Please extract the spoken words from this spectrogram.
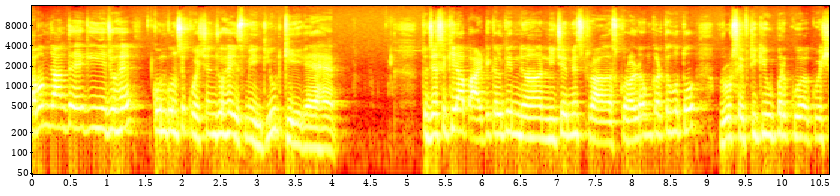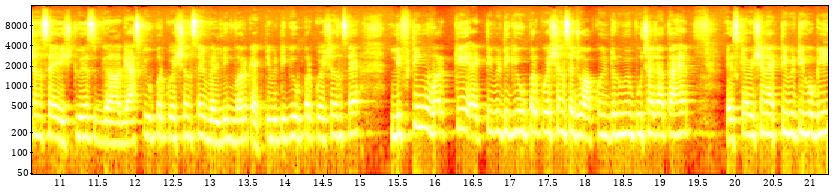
अब हम जानते हैं कि ये जो है कौन कौन से क्वेश्चन जो है इसमें इंक्लूड किए गए हैं। तो जैसे कि आप आर्टिकल के नीचे में स्क्रॉल डाउन करते हो तो रोड सेफ्टी के ऊपर क्वेश्चन है एच टू एस गैस के ऊपर क्वेश्चन है वेल्डिंग वर्क एक्टिविटी के ऊपर क्वेश्चन है लिफ्टिंग वर्क के एक्टिविटी के ऊपर क्वेश्चन है जो आपको इंटरव्यू में पूछा जाता है। एक्सकेवेशन एक्टिविटी होगी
